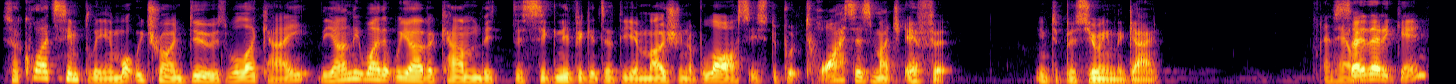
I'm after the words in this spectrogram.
So quite simply, and what we try and do is, well, okay, the only way that we overcome the, the significance of the emotion of loss is to put twice as much effort into pursuing the gain. And how Say that again.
